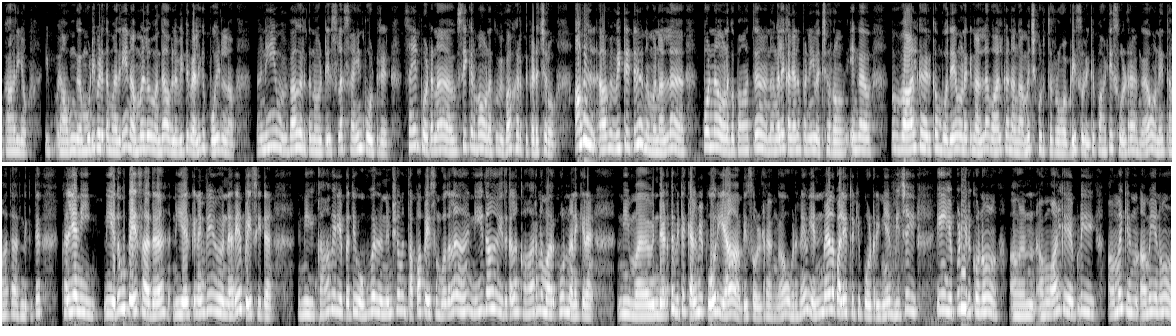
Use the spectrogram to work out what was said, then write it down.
காரியம். இப் அவங்க முடிவெடுத்த மாதிரி நம்மளும் வந்து அவளை விட்டு விலகி போயிடலாம். நீ விவாகரத்து நோட்டீஸ்ல சைன் போட்டுரு. சைன் போட்டனா சீக்கிரமா உனக்கு விவாகரத்து கிடைச்சிரும். அவள் அவள் விட்டுட்டு நம்ம நல்ல பொண்ணை உனக்கு பார்த்து நாங்களே கல்யாணம் பண்ணி வச்சிடறோம். எங்க வாழ்க்கை இருக்கும் போதே உனக்கு நல்ல வாழ்க்கை நாங்கள் அமைச்சு கொடுத்துறோம் அப்படின்னு சொல்லிட்டு பாட்டி சொல்கிறாங்க உன்னை தாத்தா இருந்துக்கிட்டு கல்யாணி நீ எதுவும் பேசாத. நீ ஏற்கனவே நிறைய பேசிட்டேன் நீ காவேரியை பற்றி ஒவ்வொரு நிமிஷமும் தப்பாக பேசும்போதெல்லாம் நீ தான் இதுக்கெல்லாம் காரணமாக இருக்கும்னு நினைக்கிறேன். நீ இந்த இடத்த விட்டு கிளம்பி போறியா? அப்படி சொல்கிறாங்க உடனே என் மேலே பழைய தூக்கி போடுறீங்க. விஜய் ஏன் எப்படி இருக்கணும்? அவன் அவன் வாழ்க்கையை எப்படி அமைக்கணும் அமையணும்?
